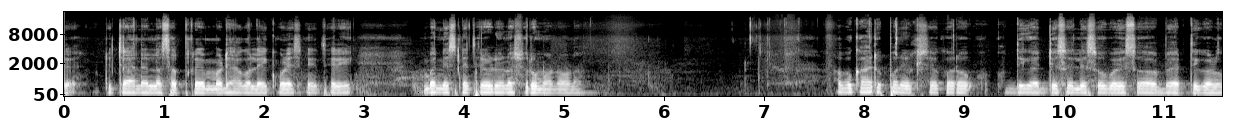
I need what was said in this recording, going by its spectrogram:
ಯೂಟ್ಯೂಬ್ ಚಾನೆಲ್ನ ಸಬ್ಸ್ಕ್ರೈಬ್ ಮಾಡಿ ಹಾಗೂ ಲೈಕ್ ಮಾಡಿ ಸ್ನೇಹಿತರೆ. ಬನ್ನಿ ಸ್ನೇಹಿತರೆ, ವಿಡಿಯೋನ ಶುರು ಮಾಡೋಣ. ಅಬಕಾರಿ ಉಪನಿರೀಕ್ಷಕರ ಹುದ್ದೆಗೆ ಅರ್ಜಿ ಸಲ್ಲಿಸಲು ಬಯಸುವ ಅಭ್ಯರ್ಥಿಗಳು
